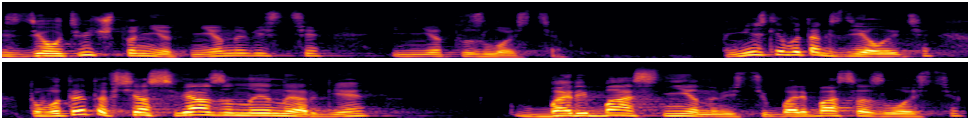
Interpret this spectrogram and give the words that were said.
сделать вид, что нет ненависти и нет злости. Если вы так сделаете, то вот эта вся связанная энергия, борьба с ненавистью, борьба со злостью,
